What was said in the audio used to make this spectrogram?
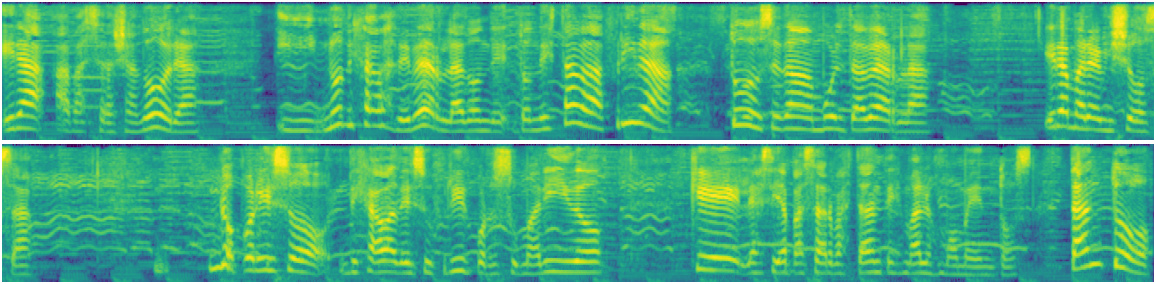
era avasalladora y no dejabas de verla. Donde, donde estaba Frida, todos se daban vuelta a verla. Era maravillosa. No por eso dejaba de sufrir por su marido, que le hacía pasar bastantes malos momentos. Tanto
